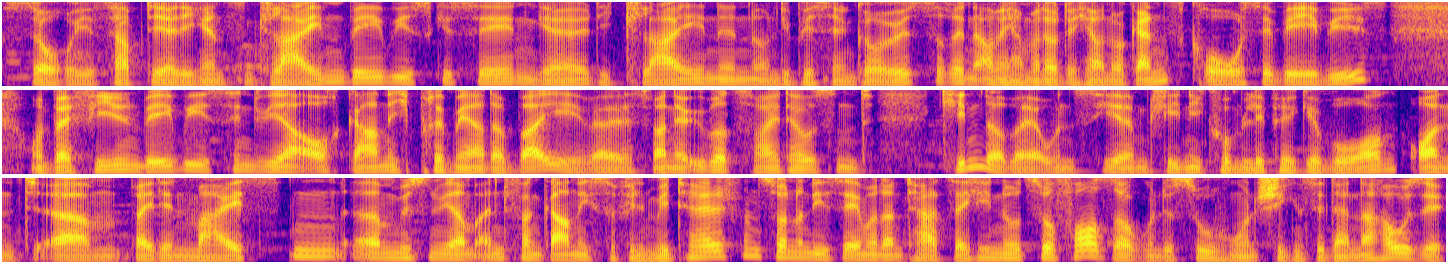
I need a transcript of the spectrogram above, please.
So, jetzt habt ihr ja die ganzen kleinen Babys gesehen, gell? Die kleinen und die bisschen größeren. Aber wir haben natürlich auch noch ganz große Babys. Und bei vielen Babys sind wir auch gar nicht primär dabei, weil es waren ja über 2000 Kinder bei uns hier im Klinikum Lippe geboren. Und ähm, bei den meisten äh, müssen wir am Anfang gar nicht so viel mithelfen, sondern die sehen wir dann tatsächlich nur zur Vorsorgeuntersuchung und schicken sie dann nach Hause.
